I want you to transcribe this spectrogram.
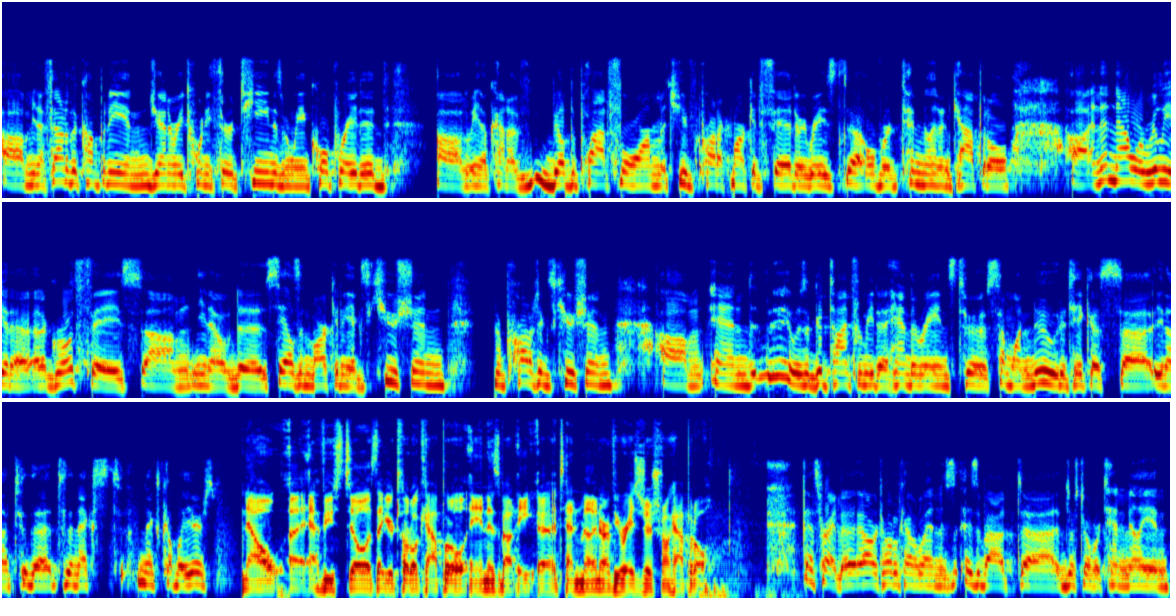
um, you know, I founded the company in January 2013 is when we incorporated um, you know, kind of build the platform, achieve product market fit. We raised uh, over 10 million in capital, uh, and then now we're really at a, at a growth phase. Um, you know, the sales and marketing execution, product execution, um, and it was a good time for me to hand the reins to someone new to take us, uh, you know, to the to the next next couple of years. Now, uh, have you still is that your total capital in is about eight, uh, 10 million, or have you raised additional capital? That's right. Uh, our total capital in is, is about uh, just over 10 million.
